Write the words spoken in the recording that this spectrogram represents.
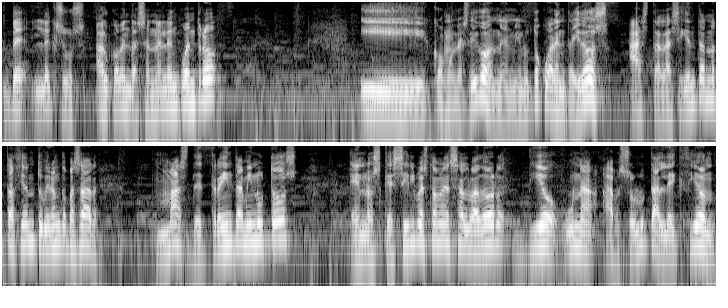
de Lexus Alcobendas en el encuentro. Y como les digo, en el minuto 42 hasta la siguiente anotación tuvieron que pasar más de 30 minutos en los que Silvestre El Salvador dio una absoluta lección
